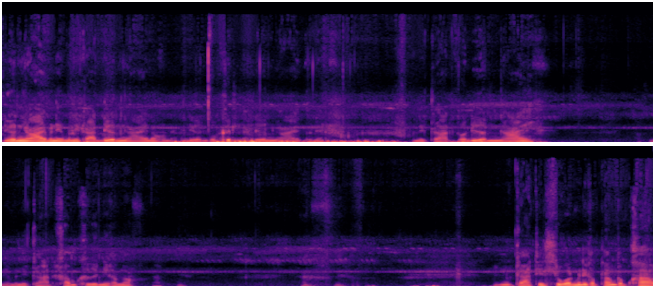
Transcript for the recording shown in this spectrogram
เดือนหงายวันนี้บรรยากาศเดือนหงายเนาะเดือนก็ขึ้นแล้วเดือนหงายตัวนี้บรรยากาศก็เดือนหงายเนี่ยบรรยากาศค่ำคืนนี้ครับเนาะบรรยากาศที่สวนวันนี้ครับทำกับข้าว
